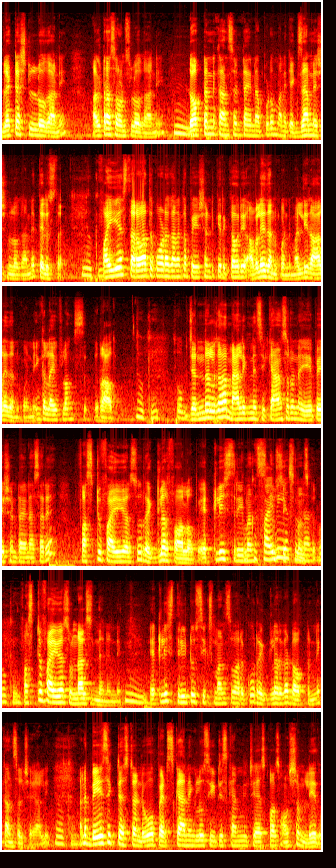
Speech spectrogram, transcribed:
బ్లడ్ టెస్ట్లో కానీ అల్ట్రాసౌండ్స్లో కానీ డాక్టర్ని కన్సల్ట్ అయినప్పుడు మనకి ఎగ్జామినేషన్లో కానీ తెలుస్తాయి. ఫైవ్ ఇయర్స్ తర్వాత కూడా కనుక పేషెంట్కి రికవరీ అవ్వలేదనుకోండి మళ్ళీ రాలేదనుకోండి ఇంకా లైఫ్ లాంగ్ రాదు. ఓకే. సో జనరల్గా మ్యాలిగ్నెన్సీ క్యాన్సర్ ఉన్న ఏ పేషెంట్ అయినా సరే first five years regular follow up at least three months six months. First five years ఉండాల్సిందేనండి. At least three to six months వరకు రెగ్యులర్గా డాక్టర్ని కన్సల్ట్ చేయాలి. అంటే బేసిక్ టెస్ట్ అండి. ఓ పెట్ స్కానింగ్లు సిటీ స్కానింగ్ చేసుకోవాల్సిన అవసరం లేదు.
